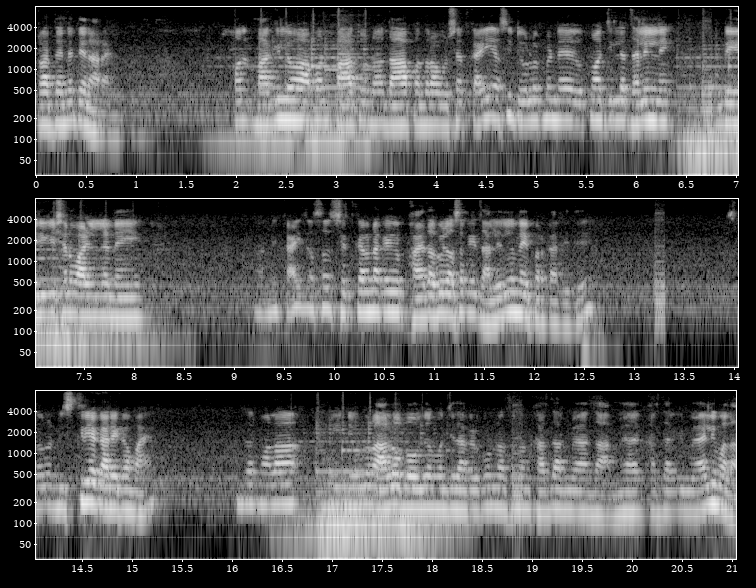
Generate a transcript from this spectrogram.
प्राधान्य देणार आहे. पण मागील आपण पाहतो ना दहा पंधरा वर्षात काही अशी डेव्हलपमेंट आहे. यवतमाळ जिल्ह्यात झालेली नाही. कुठे इरिगेशन वाढलेलं नाही. आणि काहीच असं शेतकऱ्यांना काही फायदा होईल असं काही झालेलं नाही प्रकार इथे. सर्व निष्क्रिय कार्यक्रम आहे. जर मला मी निवडून आलो बहुजन वंचित आघाडीकडून असं खासदार मिळा मिळा खासदारकी मिळाली मला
